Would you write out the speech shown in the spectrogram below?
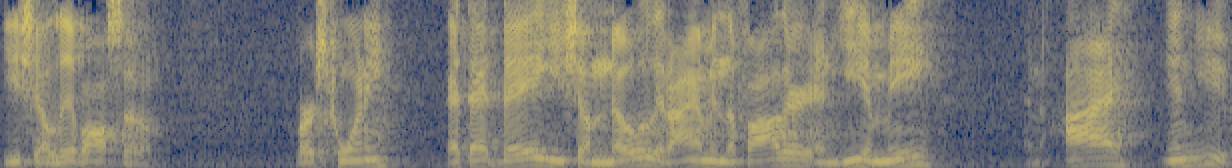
ye shall live also. Verse 20 At that day ye shall know that I am in the Father, and ye in me, and I in you.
